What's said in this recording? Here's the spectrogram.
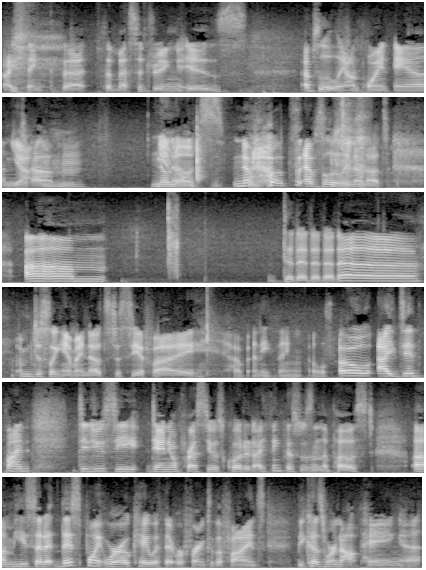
I think that the messaging is absolutely on point, and Yeah. um, mhm. No know, notes. no notes, absolutely no notes. Um, da da da da da. I'm just looking at my notes to see if I have anything else. Oh, I did find. Did you see Daniel Presti was quoted? I think this was in the post. Um, he said, "At this point, we're okay with it, referring to the fines because we're not paying it."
